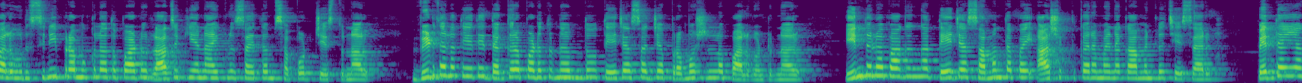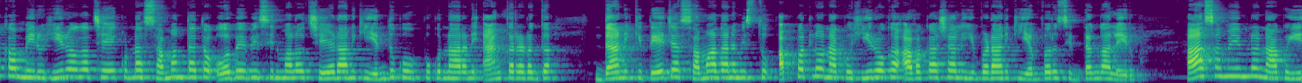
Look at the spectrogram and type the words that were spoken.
పలువురు సినీ ప్రముఖులతో పాటు రాజకీయ నాయకులు సైతం సపోర్ట్ చేస్తున్నారు. విడుదల తేదీ దగ్గర పడుతుండటంతో తేజ సజ్జా ప్రమోషన్లో పాల్గొంటున్నారు. ఇందులో భాగంగా తేజ సమంతపై ఆసక్తికరమైన కామెంట్లు చేశారు. పెద్దయ్యాక మీరు హీరోగా చేయకుండా సమంతతో ఓబేబీ సినిమాలో చేయడానికి ఎందుకు ఒప్పుకున్నారని యాంకర్ అడగ్గా దానికి తేజ సమాధానమిస్తూ అప్పట్లో నాకు హీరోగా అవకాశాలు ఇవ్వడానికి ఎవ్వరూ సిద్ధంగా లేరు. ఆ సమయంలో నాకు ఈ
